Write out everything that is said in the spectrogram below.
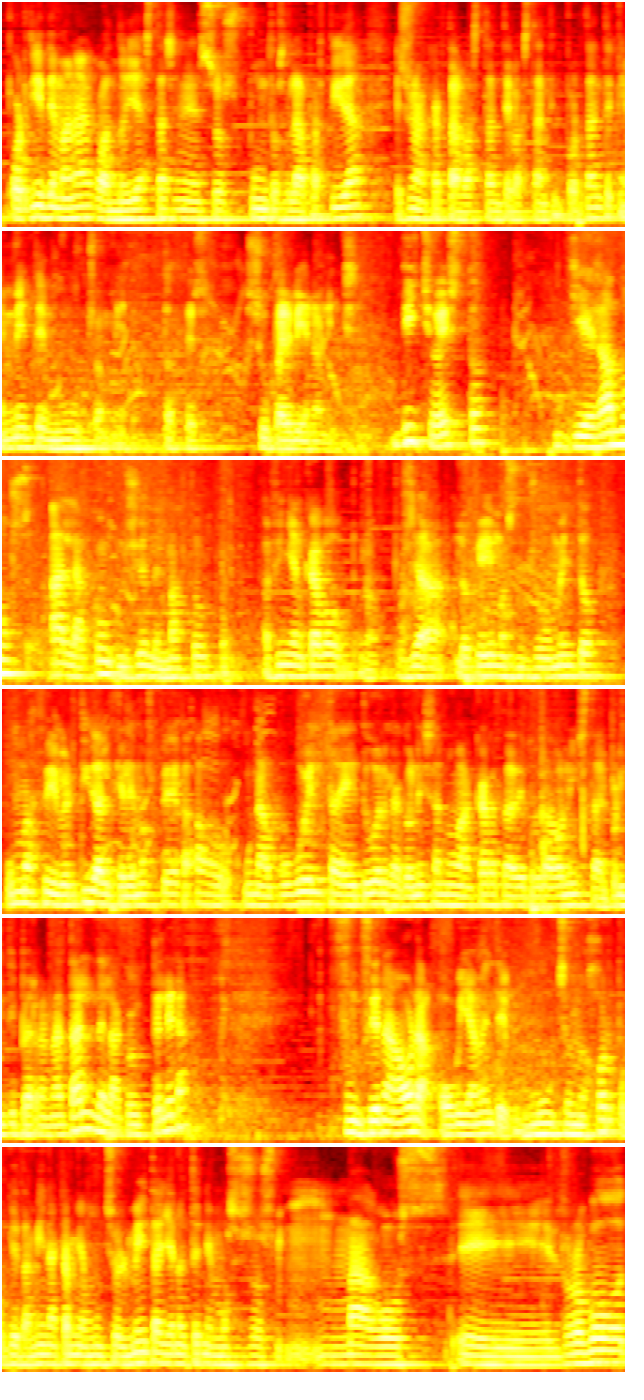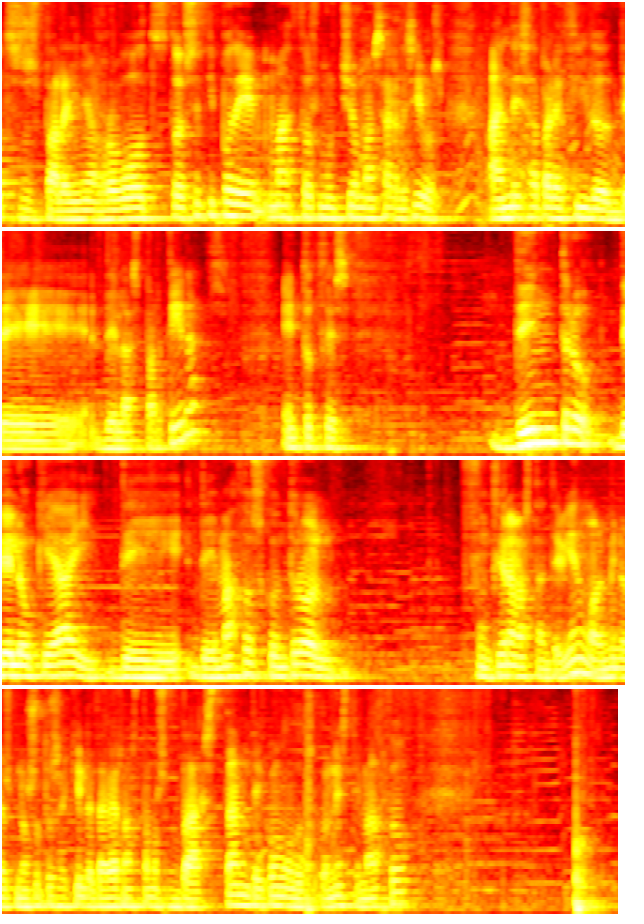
por 10 de mana cuando ya estás en esos puntos de la partida es una carta bastante bastante importante que mete mucho miedo. Entonces, súper bien Onyx. Dicho esto, llegamos a la conclusión del mazo. Al fin y al cabo, bueno, pues ya lo que vimos en su momento, un mazo divertido al que le hemos pegado una vuelta de tuerca con esa nueva carta de protagonista, el príncipe renatal de la coctelera. Funciona ahora, obviamente, mucho mejor porque también ha cambiado mucho el meta. Ya no tenemos esos magos eh, robots, esos paladines robots, todo ese tipo de mazos mucho más agresivos han desaparecido de, de las partidas. Entonces, dentro de lo que hay de, mazos control funciona bastante bien, o al menos nosotros aquí en la taberna estamos bastante cómodos con este mazo.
